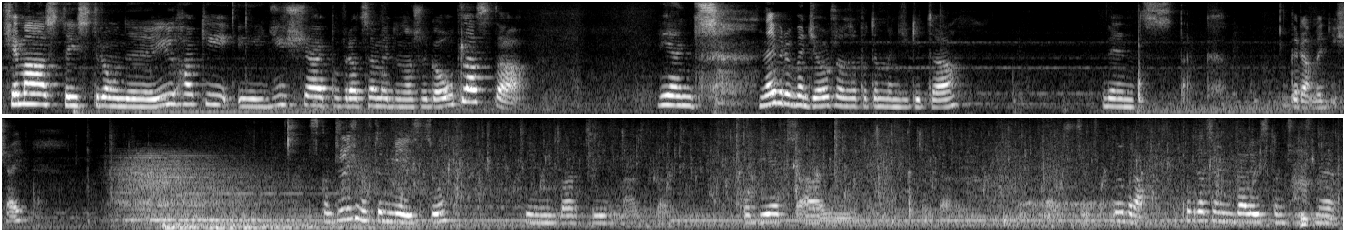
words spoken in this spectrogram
Siema, z tej strony Ilhaki i dzisiaj powracamy do naszego Outlasta. Więc najpierw będzie Outlast, a potem będzie GTA. Więc tak, gramy dzisiaj. Skończyliśmy w tym miejscu. Film bardziej na kobieca i tak dalej. Dobra, powracamy dalej, skończyliśmy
